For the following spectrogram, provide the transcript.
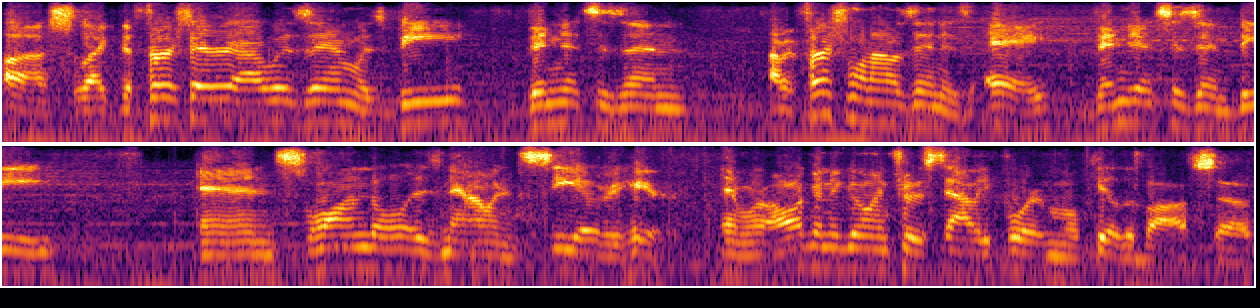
us. Like the first area I was in was B. Vengeance is in. I mean, first one I was in is A. Vengeance is in B, and Swandle is now in C over here. And we're all gonna go into a Sally port and we'll kill the boss. So,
